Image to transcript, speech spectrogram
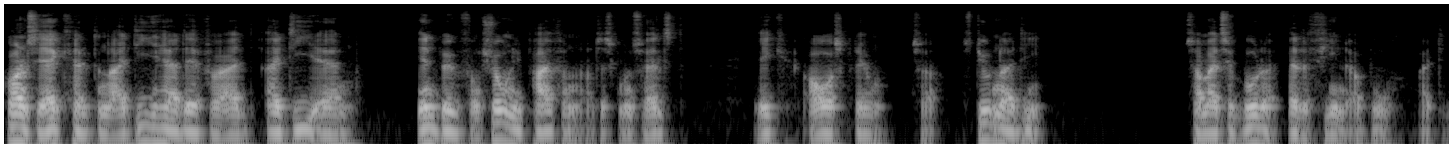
Grunden til, at jeg ikke kaldte den ID her, det er for, at ID er en indbygget funktion i Python, og det skal man så helst ikke overskrive. Så student ID som attributter er det fint at bruge ID.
